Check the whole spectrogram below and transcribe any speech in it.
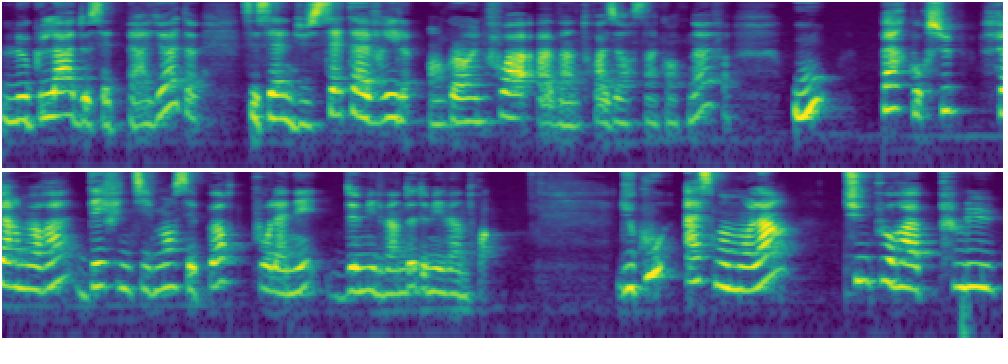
le glas de cette période. C'est celle du 7 avril, encore une fois, à 23h59, où Parcoursup fermera définitivement ses portes pour l'année 2022-2023. Du coup, à ce moment-là, tu ne pourras plus,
